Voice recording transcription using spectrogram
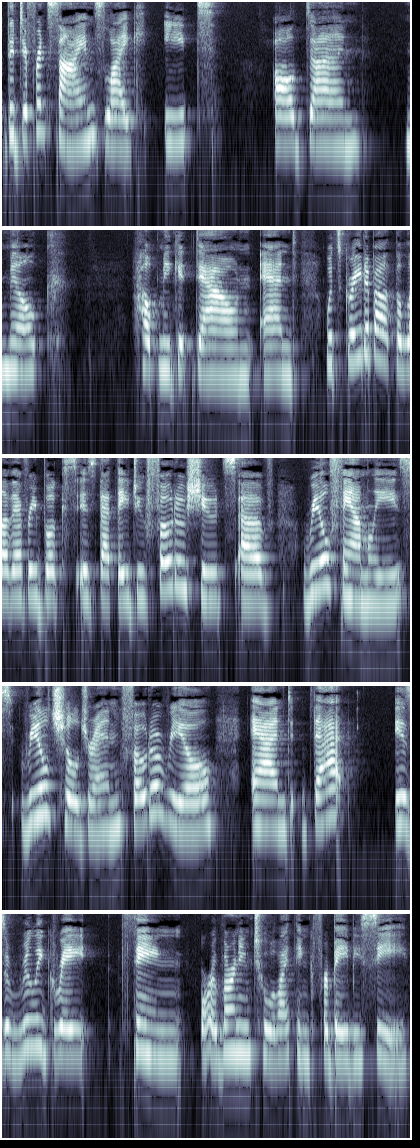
the different signs like eat, all done, milk, help me get down. And what's great about the Lovevery books is that they do photo shoots of real families, real children, photo real. And that is a really great thing or learning tool, I think, for baby C.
